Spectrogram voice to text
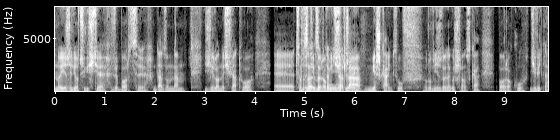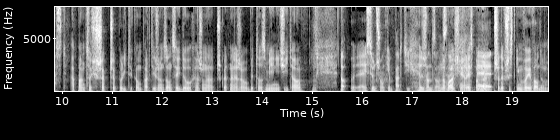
no jeżeli oczywiście wyborcy dadzą nam zielone światło, e, co to będziemy robić inaczej. dla mieszkańców, również Dolnego Śląska, po roku 19. A pan coś szepcze politykom partii rządzącej do ucha, że na przykład należałoby to zmienić i to? No, ja jestem członkiem partii rządzącej. No właśnie, ale jest pan e... przede wszystkim wojewodą.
